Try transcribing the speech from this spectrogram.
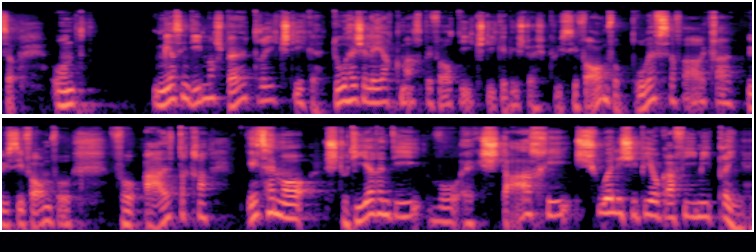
So. Und wir sind immer später eingestiegen. Du hast eine Lehre gemacht, bevor du eingestiegen bist. Du hast eine gewisse Form von Berufserfahrung gehabt, eine gewisse Form von, von Alter gehabt. Jetzt haben wir Studierende, die eine starke schulische Biografie mitbringen.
